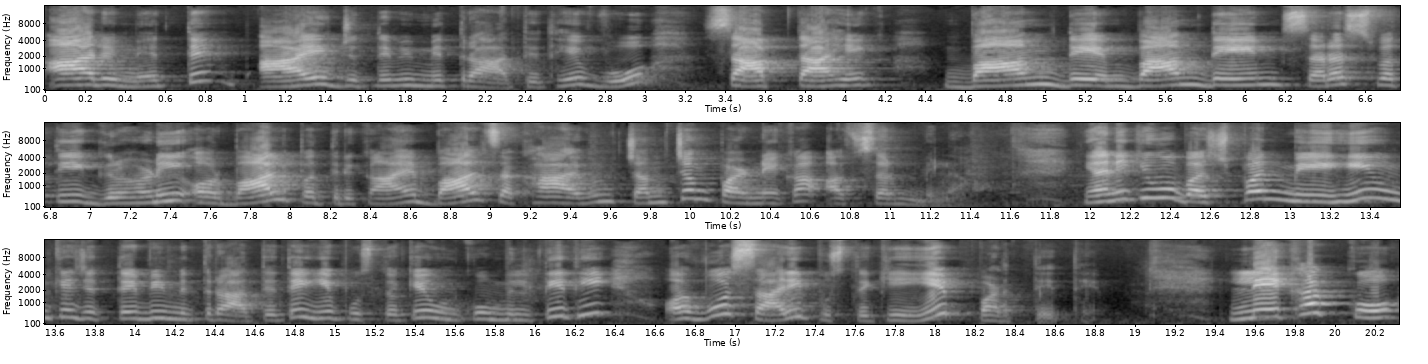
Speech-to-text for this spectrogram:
आर्य मित्र आय जितने भी मित्र आते थे, वो साप्ताहिक, बामदेव बामदेव सरस्वती, गृहिणी और बाल पत्रिकाएँ, बाल सखा एवं चमचम पढ़ने का अवसर मिला। यानी कि वो बचपन में ही उनके जितने भी मित्र आते थे, ये पुस्तकें उनको मिलती थी और वो सारी पुस्तकें ये पढ़ते थे। लेखक को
